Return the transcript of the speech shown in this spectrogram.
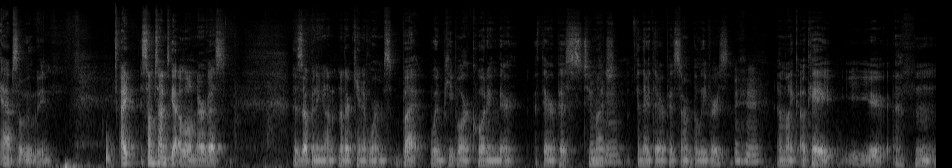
Absolutely. I sometimes get a little nervous. Is opening another can of worms, but when people are quoting their therapists too much Mhm. and their therapists aren't believers, mm-hmm. I'm like, okay, you're. Hmm.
